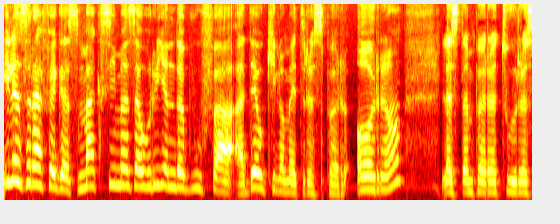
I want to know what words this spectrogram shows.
i les ràfegues màximes haurien de bufar a 10 km per hora. Les temperatures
